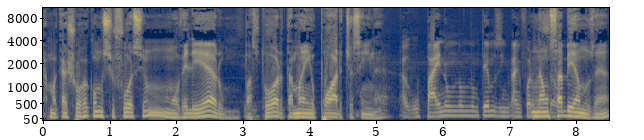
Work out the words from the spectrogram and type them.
é uma cachorra como se fosse um ovelheiro, um Sim. pastor, tamanho, porte, assim, né? É. O pai não, não, não temos a informação. Não sabemos, né?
